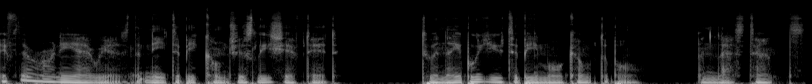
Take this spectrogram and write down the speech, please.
If there are any areas that need to be consciously shifted to enable you to be more comfortable and less tense,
